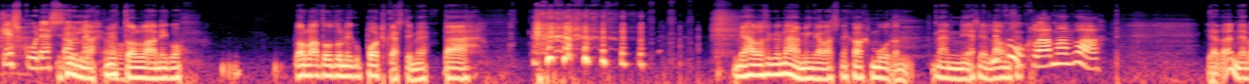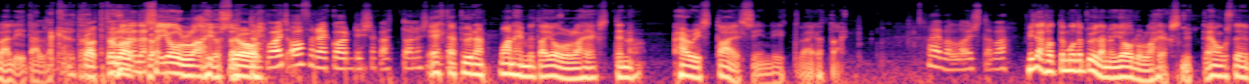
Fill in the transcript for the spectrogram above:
keskuudessamme. Kyllä, Joo. nyt ollaan niinku, ollaan tultu niinku podcastimme päähän. Minä haluaisin nähdä, minkälaiset ne kaksi muuta nänniä siellä No on. googlaamaan vaan. Jätän ne väliin tällä kertaa. Katsellaan- Pysytään tässä joululahjossa. Joo. Että Voit off-recordissa katsoa ne sitten. ehkä pyydän vanhemmilta joululahjaksi sitten Harry Stylesiin liittyvää jotain. Aivan loistavaa. Mitä sä olette muuten pyytänyt joululahjaksi nyt? Onko te,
